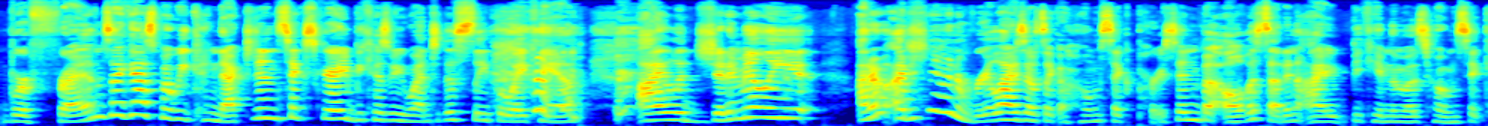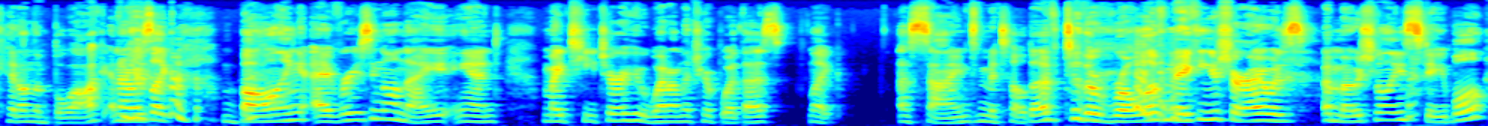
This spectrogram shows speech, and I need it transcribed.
were friends, I guess, but we connected in sixth grade because we went to the sleepaway camp. I legitimately I don't I didn't even realize I was like a homesick person, but all of a sudden I became the most homesick kid on the block and I was like bawling every single night and my teacher who went on the trip with us like assigned Matilda to the role of making sure I was emotionally stable.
